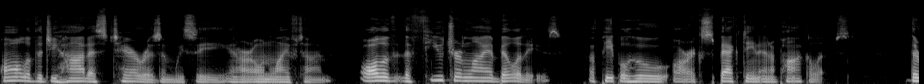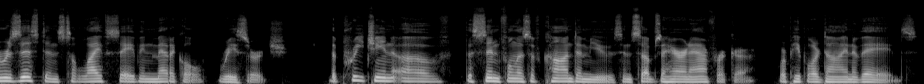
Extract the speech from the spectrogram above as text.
all of the jihadist terrorism we see in our own lifetime, all of the future liabilities of people who are expecting an apocalypse, the resistance to life saving medical research, the preaching of the sinfulness of condom use in sub Saharan Africa, where people are dying of AIDS.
